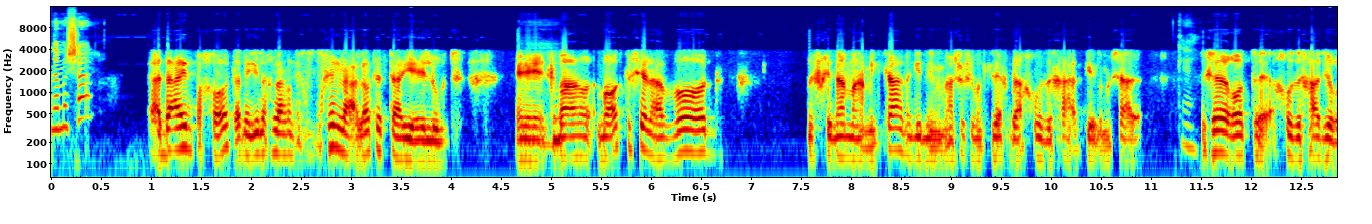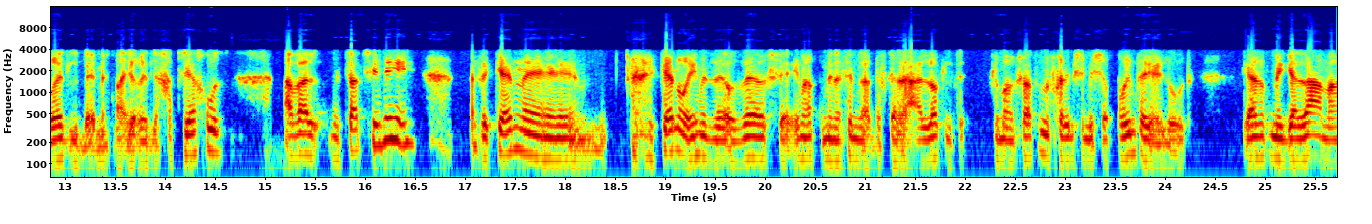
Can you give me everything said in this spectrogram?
למשל? עדיין פחות, אני אגיד לך למה, אנחנו צריכים להעלות את היעילות. אה, כלומר, מאוד קשה לעבוד מבחינה מעמיקה, נגיד עם משהו שמצליח באחוז אחד, כי למשל, כן. קשה לראות אה, אחוז אחד יורד באמת מה ירד לחצי אחוז, אבל מצד שני, זה כן, אה, כן רואים את זה עוזר שאם מנסים דווקא להעלות, כלומר, כשאנחנו מבחנים שמשפרים את היעילות, כי אז את מגלה מה,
